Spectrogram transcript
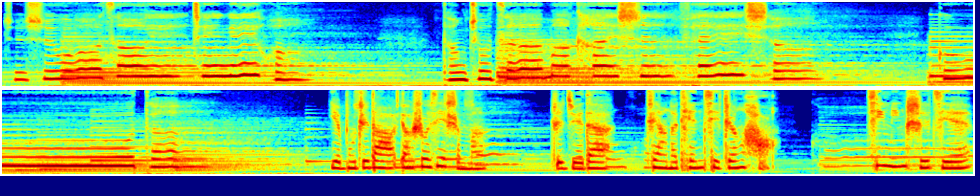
只是我早已经遗忘，当初怎么开始飞翔？孤单，也不知道要说些什么，只觉得这样的天气真好。清明时节，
